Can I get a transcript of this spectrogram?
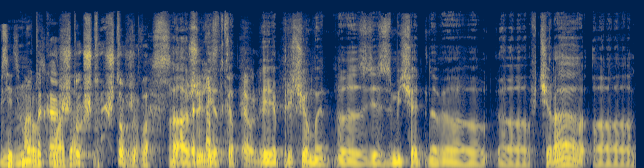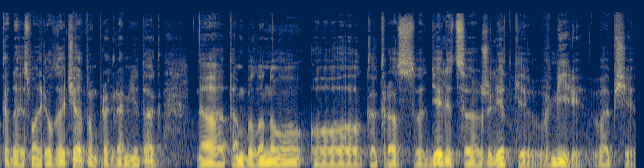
все эти ну, морозы, так, а что, что, что же вас? А, жилетка. И причем э, здесь замечательно. Э, э, вчера, э, когда я смотрел за чатом, в программе не так, а, там было, ну, как раз делятся жилетки в мире вообще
